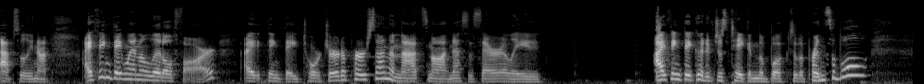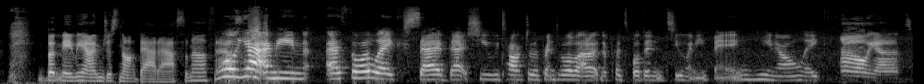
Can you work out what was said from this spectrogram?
absolutely not. I think they went a little far. I think they tortured a person, and that's not necessarily. I think they could have just taken the book to the principal but maybe I'm just not badass enough. Well, yeah, I mean, Ethel like said that she would talk to the principal about it, and the principal didn't do anything. You know, like oh yeah, that's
